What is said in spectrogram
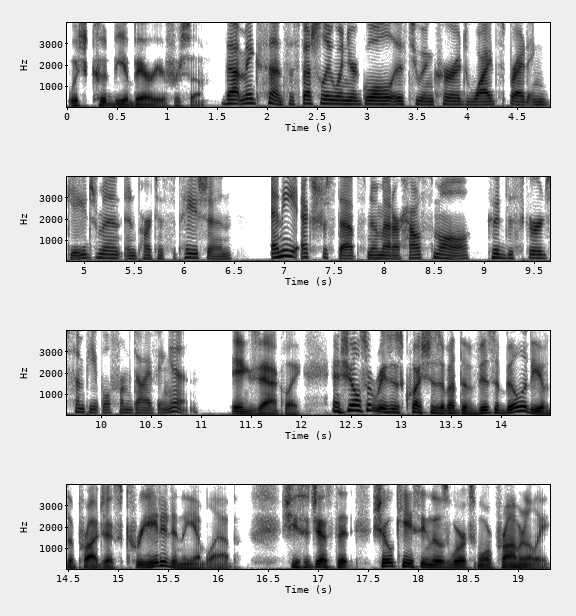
which could be a barrier for some. That makes sense, especially when your goal is to encourage widespread engagement and participation. Any extra steps, no matter how small, could discourage some people from diving in. Exactly. And she also raises questions about the visibility of the projects created in the MLab. She suggests that showcasing those works more prominently,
